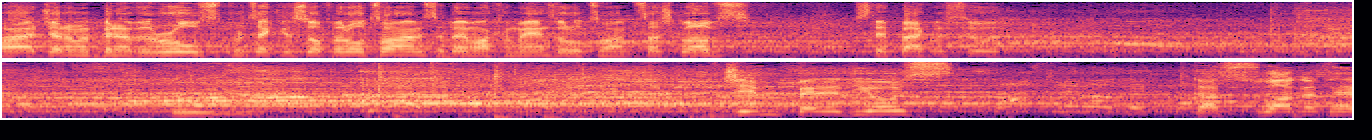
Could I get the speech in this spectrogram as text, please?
All right, gentlemen, been over the rules. Protect yourself at all times. Obey my commands at all times. Touch gloves. Step back. Let's do it. Jim पेरेडियोस का स्वागत है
